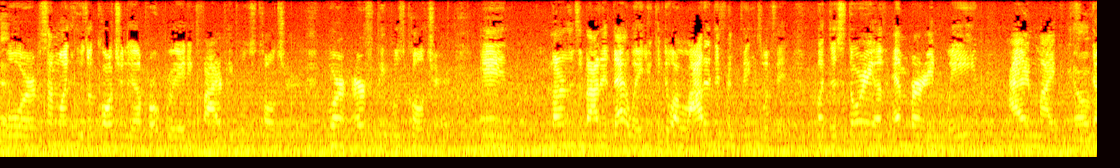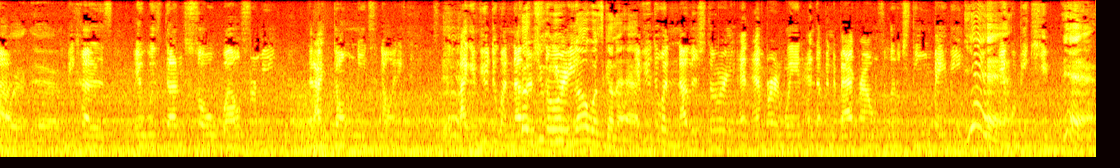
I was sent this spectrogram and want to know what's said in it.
Yeah. or someone who's a culturally appropriating fire people's culture or earth people's culture and learns about it that way. You can do a lot of different things with it. But the story of Ember and Wade, I'm like, it's Over done. with, yeah. Because it was done so well for me that I don't need to know anything else. Yeah. Like if you do another you, story, you know what's gonna happen. if you do another story and Ember and Wade end up in the background with a little steam baby, Yeah. it would be cute. yeah,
